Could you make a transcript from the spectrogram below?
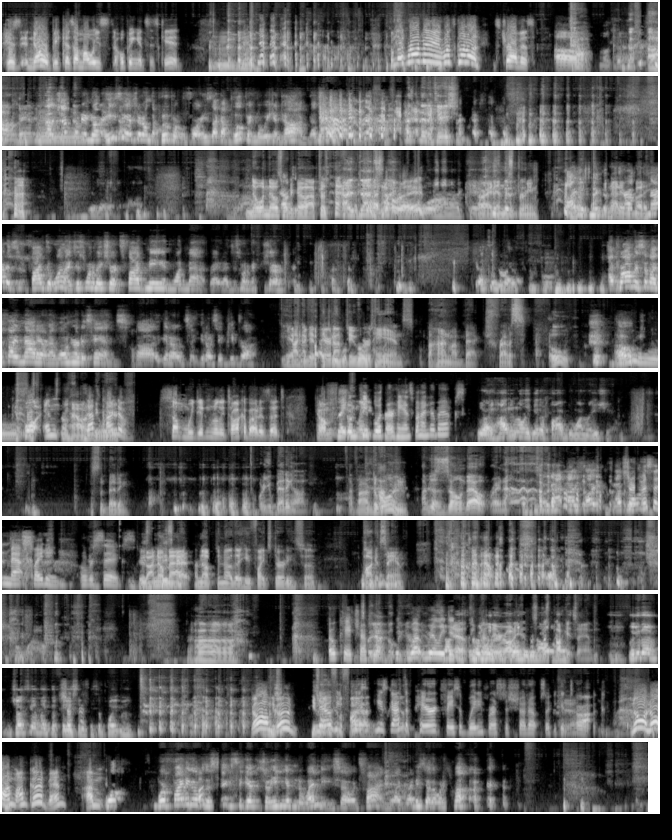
His no, because I'm always hoping it's his kid. Mhm. I'm like, Remy, what's going on? It's Travis. Oh, okay. Oh, oh man. No, Chuck wouldn't he's answered on the pooper before. He's like, I'm pooping, but we can talk. That's fine. That's dedication. You know. no one knows where to go after that. I, that's I know, like, right? whoa, okay. All right, end the stream. I just like Good night, everybody. Matt is five to one. I just want to make sure it's five me and one Matt, right? I just want to make sure. That's annoying. I promise if I fight Matt Aaron, I won't hurt his hands. Uh, you know, so, you know, so you can keep drawing. yeah, I can I, can get fight paired on with two both first? please? hands behind my back, Travis. Oh, Oh, Well, and Somehow it'd that's kind of something we didn't really talk about is that um, Fighting certainly people with our hands behind our backs. You know, how do you really get a five to one ratio? What's the betting? What are you betting on? Five to one. I'm just zoned out right now. so Matt and I fight. Five to one. Travis and Matt fighting over six. dude, I know he's Matt enough to know that he fights dirty. So Pocket sand. wow. uh, Okay, Chuck. So, yeah, what- what, really did yeah, we so your audience. in all Use pocket it. sand. Look at that. Chuck's got like the face Sure. of disappointment. no, I'm He's- good. He's no, waiting for he, the fight. he's, he's got He the parent face of waiting for us to shut up so he can Yeah. talk. No, no, I'm I'm good, man. I'm Well, we're fighting over the six to give, so he can give them to Wendy. So it's fine. Like Wendy's the other one. as well.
